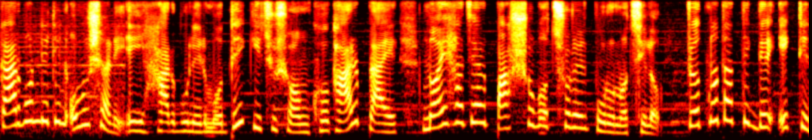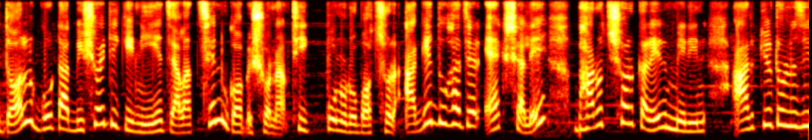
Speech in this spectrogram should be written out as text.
কার্বন ডেটিং অনুসারে এই হাড়গুলির মধ্যে কিছু সংখ্যক হাড় প্রায় নয় হাজার পাঁচশো বছরের পুরনো ছিল। প্রত্নতাত্ত্বিকদের একটি দল গোটা বিষয়টিকে নিয়ে চালাচ্ছেন গবেষণা। ঠিক পনেরো বছর আগে দু হাজার এক সালে ভারত সরকারের মেরিন আর্কিওটোলজি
